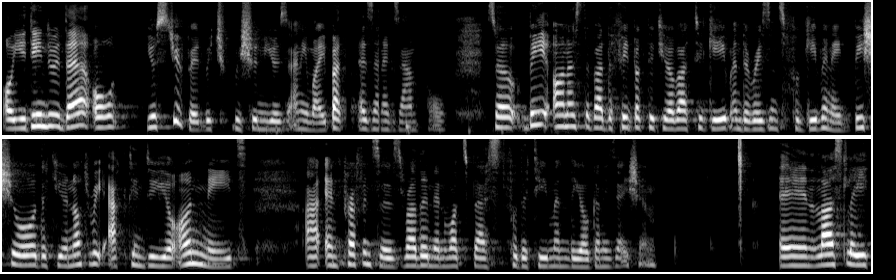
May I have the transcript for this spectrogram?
Or you didn't do that, or you're stupid, which we shouldn't use anyway, but as an example. So be honest about the feedback that you're about to give and the reasons for giving it. Be sure that you're not reacting to your own needs uh, and preferences rather than what's best for the team and the organization. And lastly,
